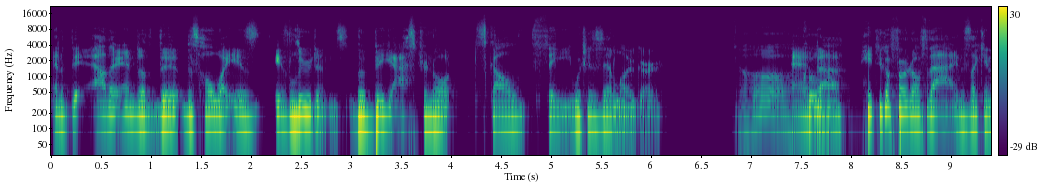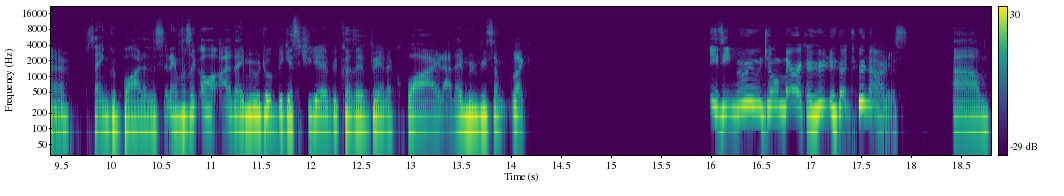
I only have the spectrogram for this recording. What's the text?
And at the other end of the this hallway is is Ludens, the big astronaut skull thingy, which is their logo. Oh, and cool. uh, he took a photo of that and it's like, you know, saying goodbye to this. And everyone's like, oh, are they moving to a bigger studio because they've been acquired? Are they moving some, like, is he moving to America? Who, who, who knows? Um,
